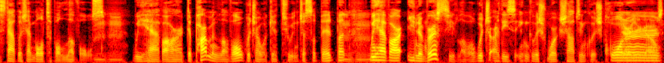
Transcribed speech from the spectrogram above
established at multiple levels. We have our department level, which I will get to in just a bit, but Mm-hmm. we have our university level, which are these English workshops, English corners,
